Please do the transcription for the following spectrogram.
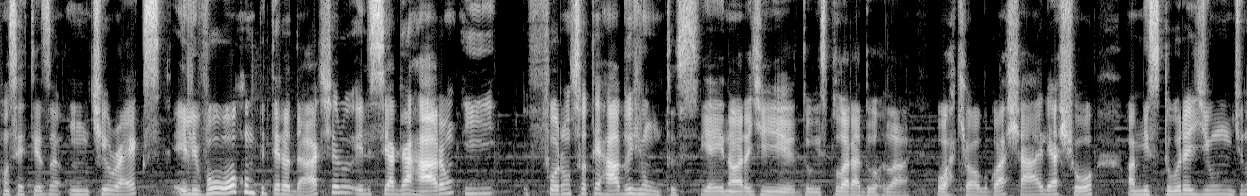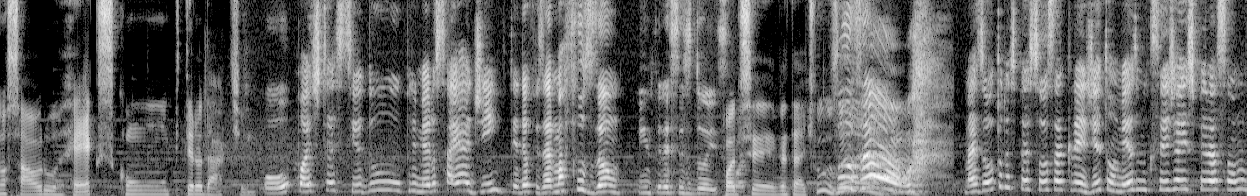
Com certeza um T-Rex. Ele voou com o pterodáctilo, eles se agarraram e foram soterrados juntos. E aí na hora de do explorador lá, o arqueólogo achar, ele achou a mistura de um dinossauro Rex com um pterodáctilo. Ou pode ter sido o primeiro Saiyajin, entendeu? Fizeram uma fusão entre esses dois. Pode ser verdade. Fusão! Fusão! Mas outras pessoas acreditam mesmo que seja a inspiração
